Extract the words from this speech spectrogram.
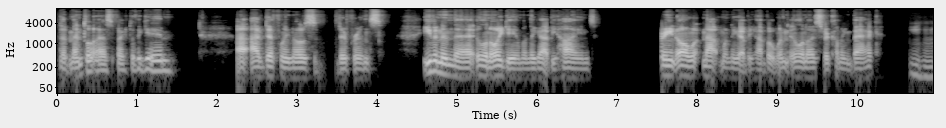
the mental aspect of the game. I, I've definitely noticed a difference even in the Illinois game when they got behind. I mean, oh, not when they got behind, but when Illinois started coming back. Mm-hmm.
